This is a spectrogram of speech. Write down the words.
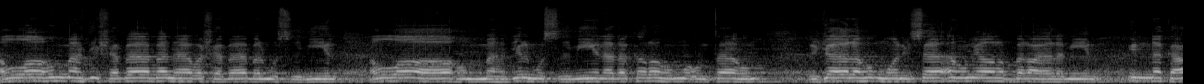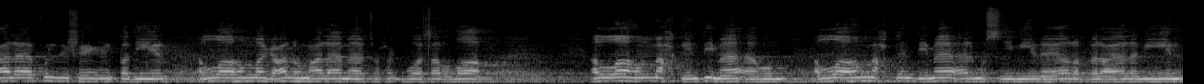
اللهم اهد شبابنا وشباب المسلمين. اللهم اهد المسلمين ذكرهم وأنثاهم. رجالهم ونساءهم يا رب العالمين إنك على كل شيء قدير. اللهم اجعلهم على ما تحب وترضى. اللهم احقن دماءهم. اللهم احقن دماء المسلمين يا رب العالمين.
